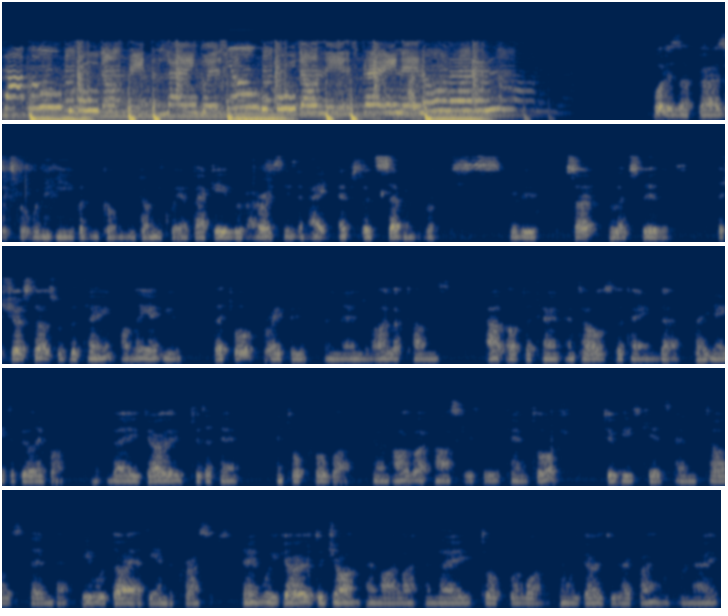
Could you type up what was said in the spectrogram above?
stop moving. Don't speak the language. Music. Don't need explaining. know that in the morning. What is up, guys? Expert Women here, but you call me Dominic. We are back here with Arrow Season 8, Episode 7 review. So, let's do this. The show starts with the team on Lian Yu. They talk for a bit, and then Lyla comes out of the tent and tells the team that they need to build a bomb. They go to the tent and talk for a while. Then Oliver asks if he can talk to his kids and tells them that he will die at the end of Crisis. Then we go to John and Lyla and they talk for a while. Then we go to a plane with Rene,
